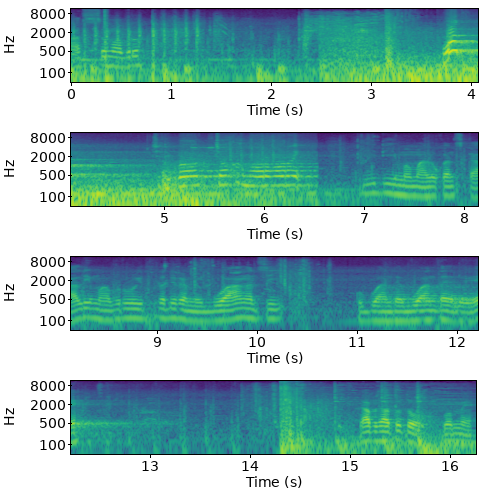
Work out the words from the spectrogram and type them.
Asem ah bro What? Jadi bocor sama orang-orang Jadi memalukan sekali mah bro. Itu tadi rame banget sih. Aku buantai-buantai lu ya. Dapat satu tuh bomnya.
